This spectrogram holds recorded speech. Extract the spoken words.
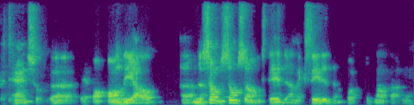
potential uh, on the album. Um, some some songs did and exceeded them, but, but not that one.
